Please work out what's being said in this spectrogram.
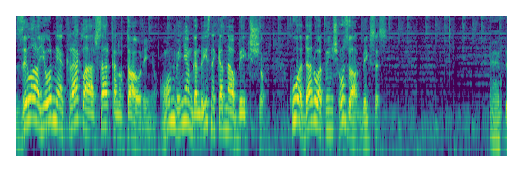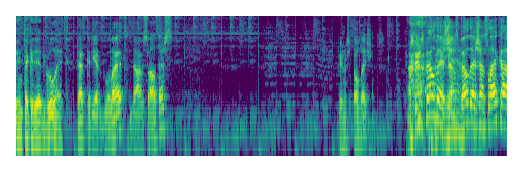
zilā jūrnieka krāklā ar sarkanu tauriņu, un viņam gandrīz nekad nav bikšu. Ko darot, viņš uzvelk bikses? Viņi tagad iet gulēt. Tad, kad iet gulēt, Dāvis Valters. Pirms peldēšanas. Pirms peldēšanas, peldēšanas laikā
